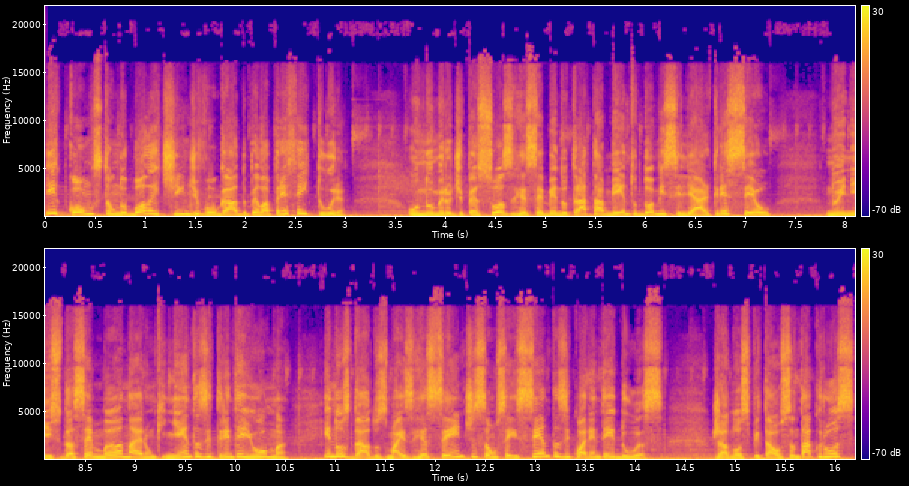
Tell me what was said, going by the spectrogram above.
e constam no boletim divulgado pela Prefeitura. O número de pessoas recebendo tratamento domiciliar cresceu. No início da semana eram 531 e nos dados mais recentes são 642. Já no Hospital Santa Cruz,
